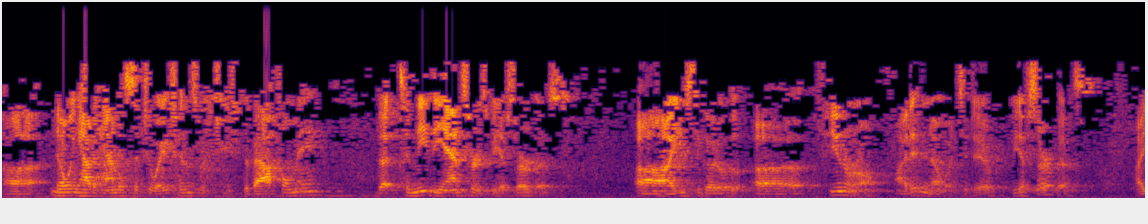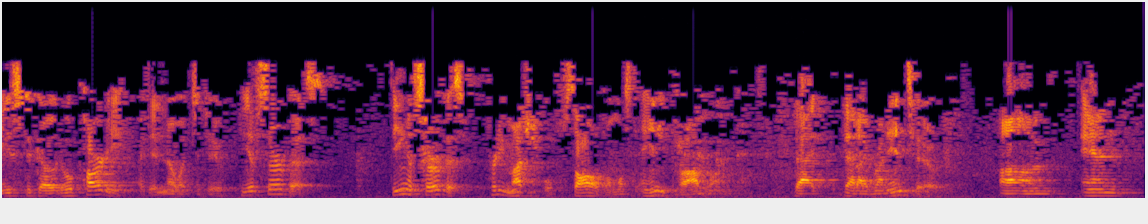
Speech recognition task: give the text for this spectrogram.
uh, knowing how to handle situations, which used to baffle me, that to me the answer is be of service. Uh, I used to go to a funeral. I didn't know what to do. Be of service. I used to go to a party. I didn't know what to do. Be of service. Being of service pretty much will solve almost any problem that that I run into. Um, and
